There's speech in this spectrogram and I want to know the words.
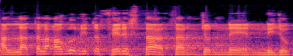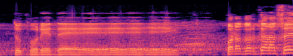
আল্লাহ তাআলা অগণিত ফেরেশতা তার জন্যে নিযুক্ত করে দেয়। পড়া দরকার আছে।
